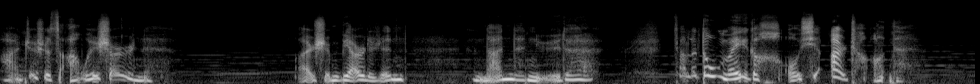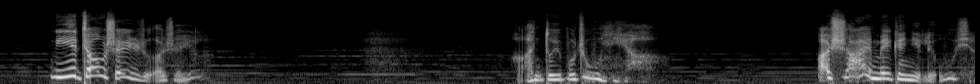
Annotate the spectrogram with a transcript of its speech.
俺这是咋回事呢？俺身边的人，男的女的，咱俩都没个好下场的。你招谁惹谁了？俺对不住你啊！俺啥也没给你留下，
